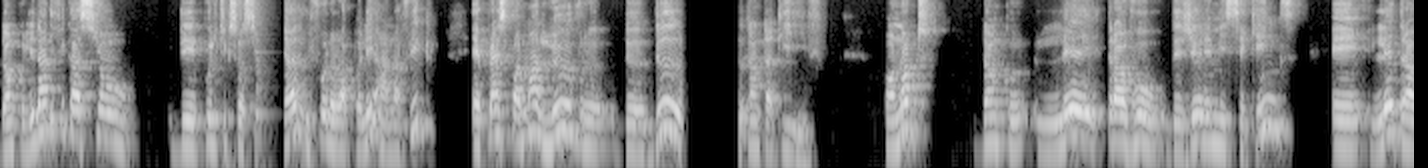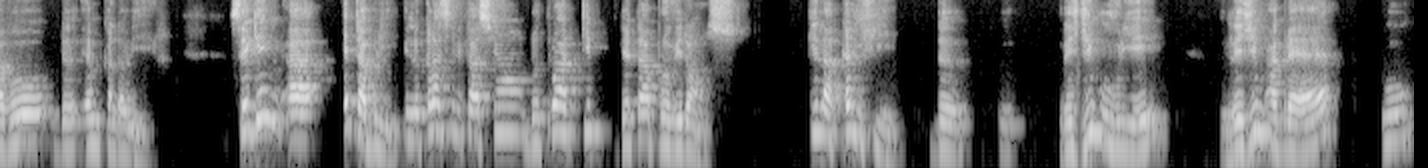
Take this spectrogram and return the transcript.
Donc, l'identification des politiques sociales, il faut le rappeler, en Afrique, est principalement l'œuvre de deux tentatives. On note donc les travaux de Jérémy Sekings et les travaux de M. Kandawir. Sekings a établi une classification de trois types d'État-providence qu'il a qualifié de régime ouvrier, régime agraire ou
